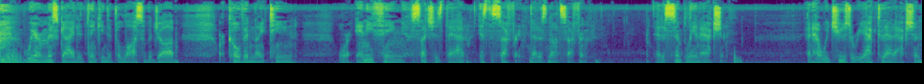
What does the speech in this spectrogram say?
we are misguided thinking that the loss of a job or COVID 19 or anything such as that is the suffering. That is not suffering. That is simply an action. And how we choose to react to that action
